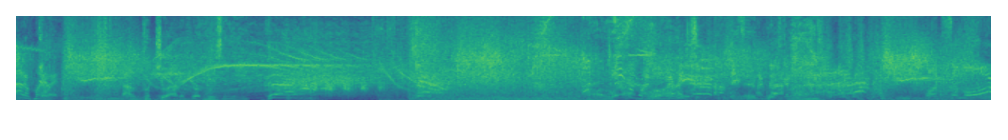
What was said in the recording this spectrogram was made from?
Out of my way! I'll put you out of your misery. Want some more?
